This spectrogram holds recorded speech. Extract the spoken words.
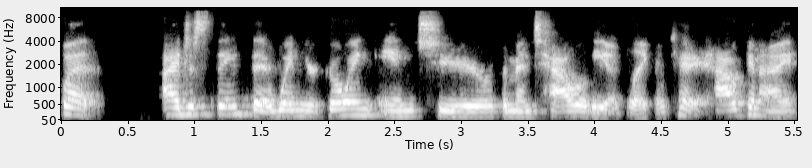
but I just think that when you're going into the mentality of like, okay, how can I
